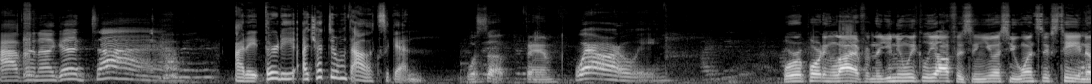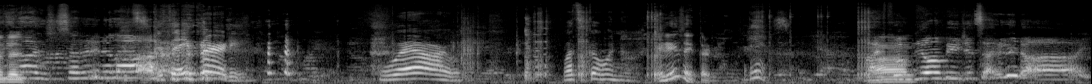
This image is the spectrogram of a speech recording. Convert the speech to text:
Having a good time. At 8:30, I checked in with Alex again. What's up, fam? Where are we? We're reporting live from the Union Weekly office in USU 116 of the. It's 8:30. Where are we? What's going on? It is 8:30. It is. Um, from Long Beach, it's Saturday night.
